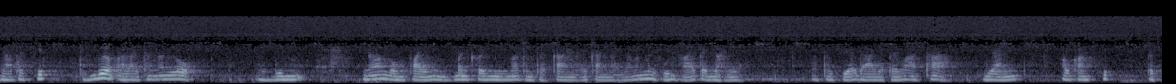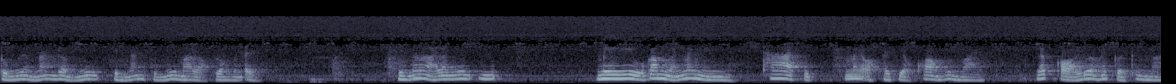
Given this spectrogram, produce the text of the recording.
อย่าไปคิดถึงเรื่องอะไรทั้งนั้นโลกดินน้ำลมไฟนี่มันเคยมีมาตั้งแต่การไหนการไหนแล้วมันไม่สูญหายไปไหนอย่าไปเสียดายอย่าไปวาดภาพยันเอาความคิดไปตุงเรื่องนั้นเรื่องนี้สิ่งนั้นสิ่งนี้มาหลอกลวงตนเองสิ่งทั้งหลายเหล่านี้มีอยู่ก็เหมือนไม่มี ถ้าจิต ไม่ออกไปเกี่ยวข้องวุ่นวาย แล้วก่อเรื่องให้เกิดขึ้นมา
